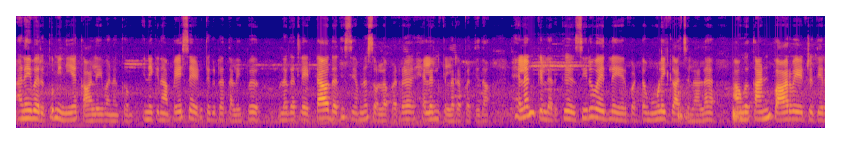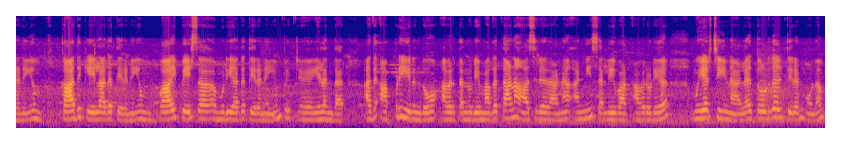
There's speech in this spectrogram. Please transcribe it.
அனைவருக்கும் இனிய காலை வணக்கம். இன்றைக்கி நான் பேச எடுத்துக்கிட்ட தலைப்பு உலகத்தில் எட்டாவது அதிசயம்னு சொல்லப்படுற ஹெலன் கில்லரை பற்றி தான் ஹெலன் கில்லருக்கு சிறு வயதில் ஏற்பட்ட மூளைக்காய்ச்சலால் அவங்க கண் பார்வையற்ற திறனையும் காது கேளாத திறனையும் வாய் பேச முடியாத திறனையும் பெற்று இழந்தார். அது அப்படி இருந்தும் அவர் தன்னுடைய மகத்தான ஆசிரியரான அன்னி சல்லிவான் அவருடைய முயற்சியினால் தொடுதல் திறன் மூலம்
